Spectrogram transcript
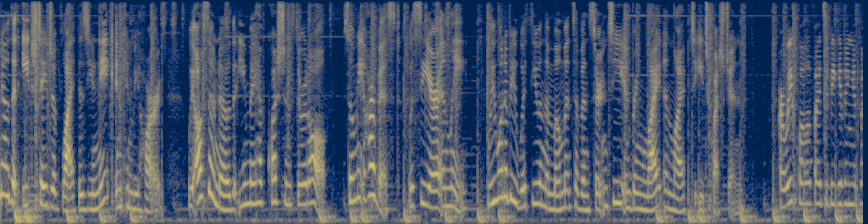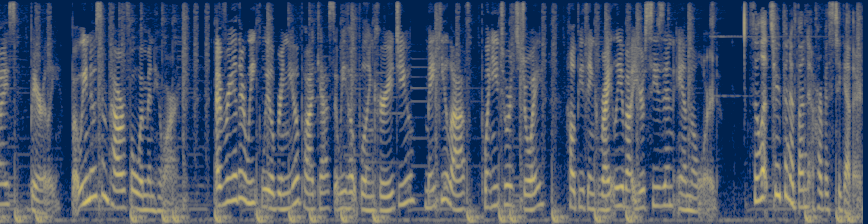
know that each stage of life is unique and can be hard. We also know that you may have questions through it all. So meet Harvest with Sierra and Lee. We want to be with you in the moments of uncertainty and bring light and life to each question. Are we qualified to be giving advice? Barely. But we know some powerful women who are. Every other week, we will bring you a podcast that we hope will encourage you, make you laugh, point you towards joy, help you think rightly about your season and the Lord. So let's reap an abundant harvest together.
